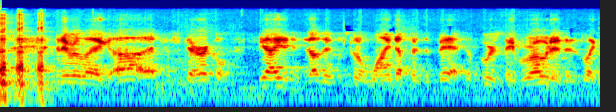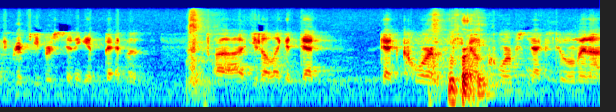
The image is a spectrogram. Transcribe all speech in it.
and they were like, "Oh, that's hysterical." Yeah, I didn't know that it was going to wind up as a bit. Of course, they wrote it as like the crypt keeper sitting in bed with, uh, you know, like a dead, dead corpse, you know, Right. corpse next to him, and a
